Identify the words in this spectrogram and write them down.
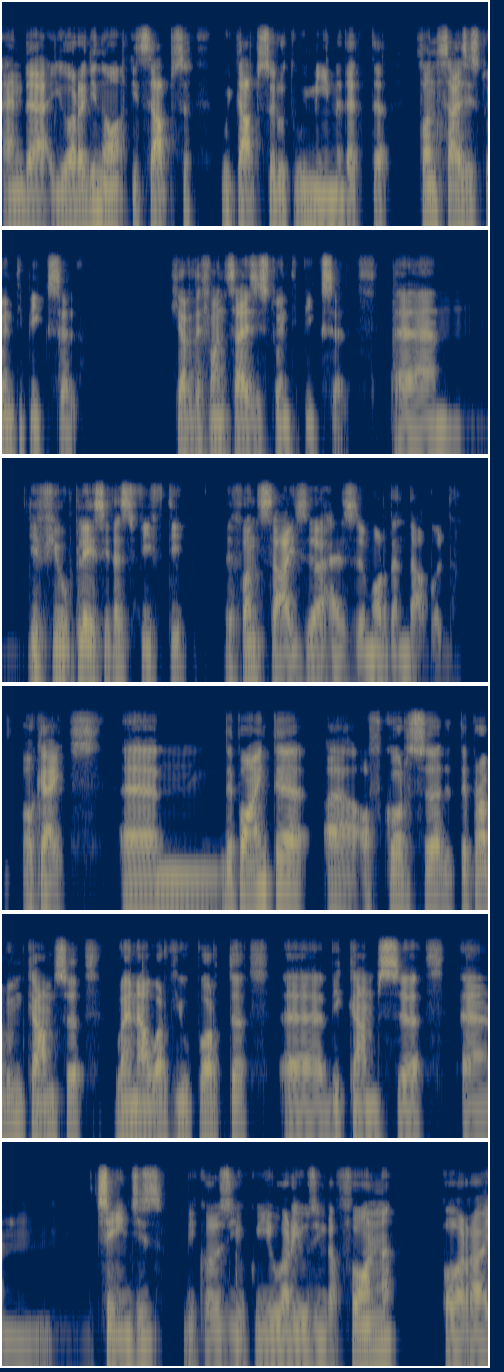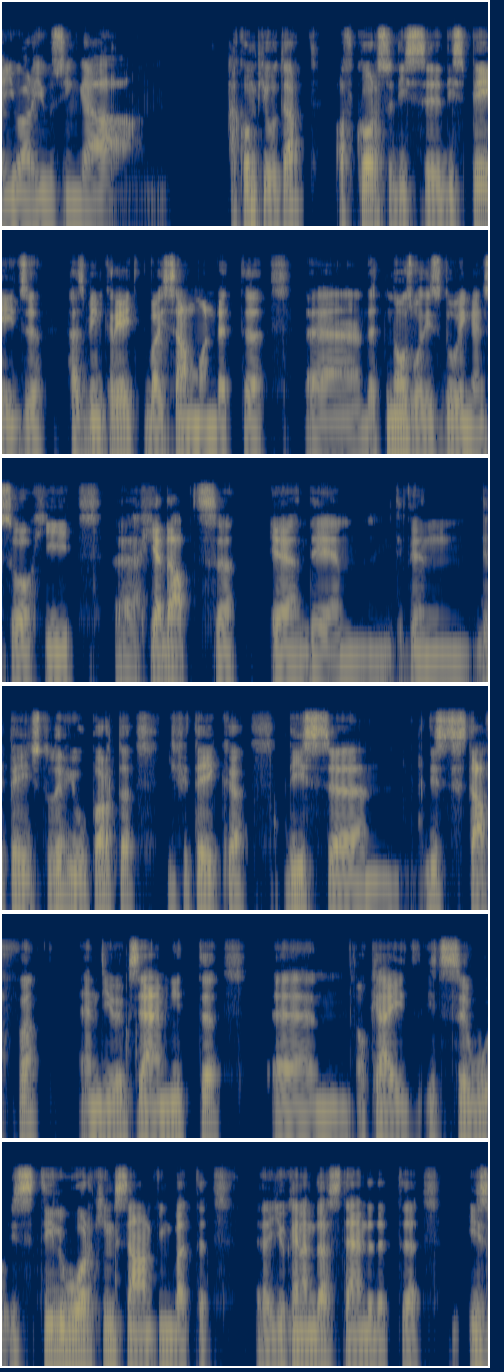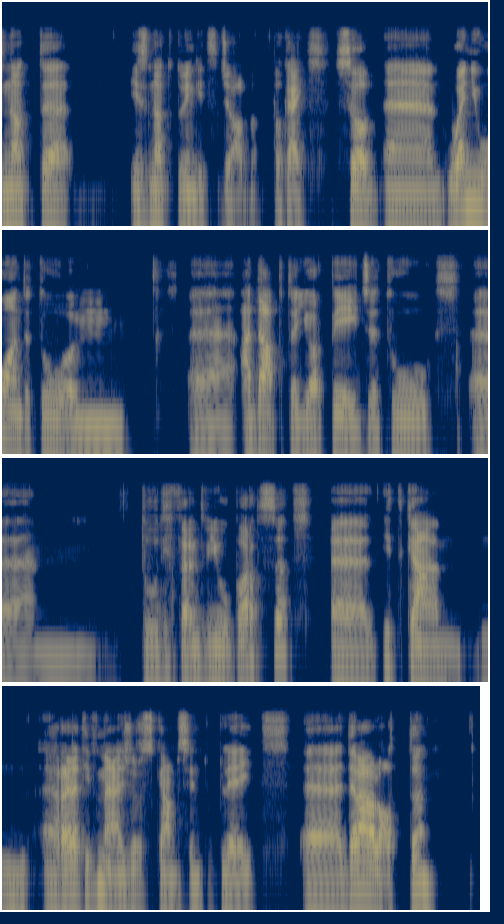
and uh, you already know it's abs with absolute we mean that font size is 20 pixel. Here the font size is 20 pixel. Um, if you place it as 50, the font size has more than doubled. Okay, um, the point, uh, of course, uh, the problem comes when our viewport uh, becomes um, changes because you you are using a phone or you are using a, a computer. Of course, this this page has been created by someone that uh, that knows what he's doing, and so he uh, he adapts uh, the, um, the, the, page to the viewport, if you take uh, this, um, this stuff and you examine it, um, okay, it's, uh, it's still working something, but uh, you can understand that uh, is not uh, is not doing its job. Okay, so um, when you want to um, uh, adapt your page to um, to different viewports, uh, it can uh, relative measures comes into play. Uh, there are a lot,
